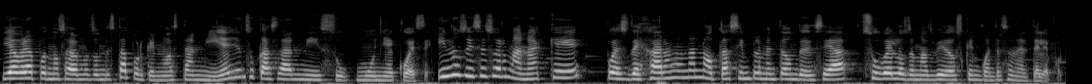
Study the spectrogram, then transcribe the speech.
y ahora pues no sabemos dónde está porque no está ni ella en su casa ni su muñeco ese. Y nos dice su hermana que pues dejaron una nota simplemente donde desea sube los demás videos que encuentres en el teléfono.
